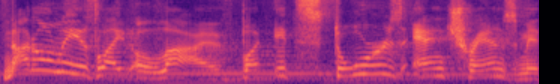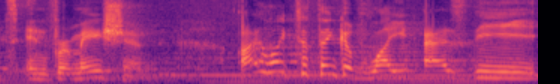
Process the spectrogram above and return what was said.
Not only is light alive, but it stores and transmits information. I like to think of light as the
